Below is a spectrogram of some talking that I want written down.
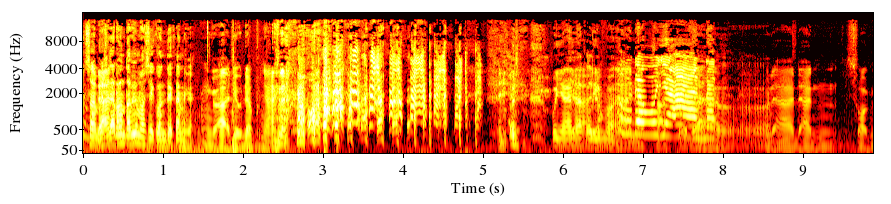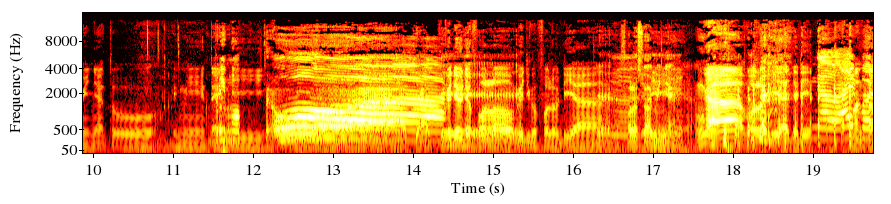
Sampai Dan- sekarang tapi masih kontekan nggak? enggak dia udah punya anak Punya Iya, anak udah lima. punya Udah anak punya satu, dan- anak. udah dan suaminya tuh ini. TNI Oh, hati-hati. tapi dia udah follow gue juga follow dia Iya, follow Jadi- suaminya. enggak follow dia jadi mantau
